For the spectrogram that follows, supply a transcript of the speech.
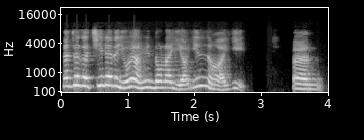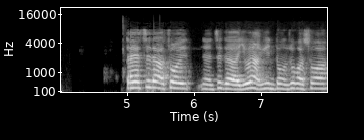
但这个激烈的有氧运动呢，也要因人而异。嗯，大家知道做嗯这个有氧运动，如果说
